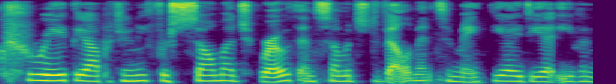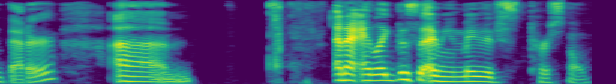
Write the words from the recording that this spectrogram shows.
create the opportunity for so much growth and so much development to make the idea even better. Um, and I, I like this i mean maybe it's just personal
